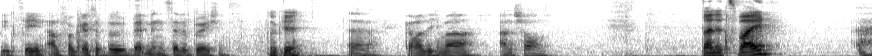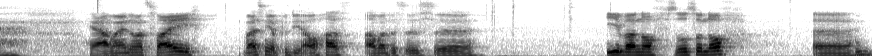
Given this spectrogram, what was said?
Die 10 Unforgettable Badminton Celebrations. Okay. Äh, kann man sich mal anschauen. Deine zwei? Ja, meine Nummer 2, ich weiß nicht, ob du die auch hast, aber das ist äh, Ivanov Sosonov. Äh, Uh.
